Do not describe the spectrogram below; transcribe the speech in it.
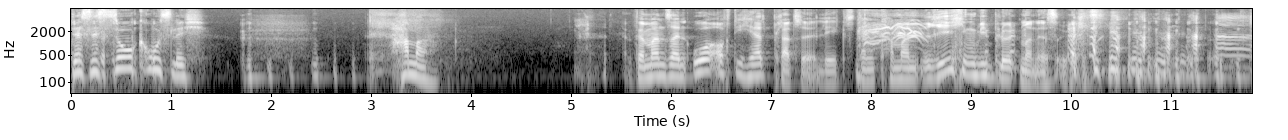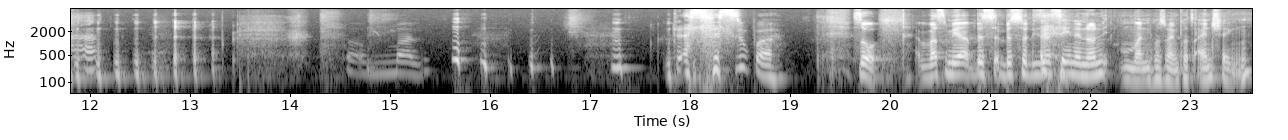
das ist so gruselig. Hammer. Wenn man sein Ohr auf die Herdplatte legt, dann kann man riechen, wie blöd man ist übrigens. Das ist super. So, was mir bis, bis zu dieser Szene noch nicht. Moment, ich muss mal eben kurz einschenken,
